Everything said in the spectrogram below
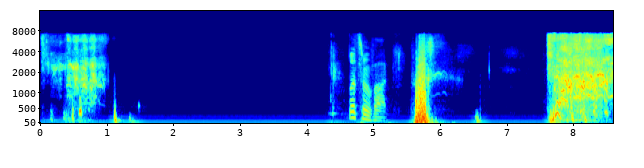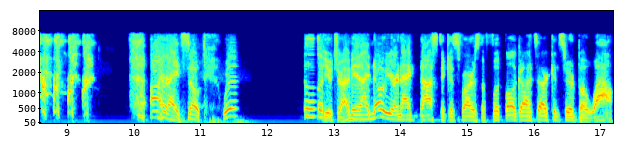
Let's move on. All right, so we're in the future. I mean, I know you're an agnostic as far as the football gods are concerned, but wow,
